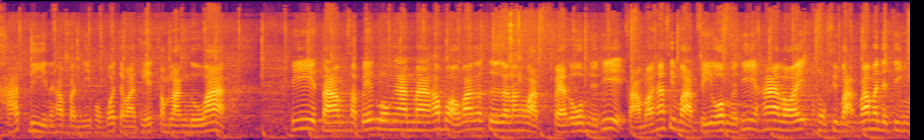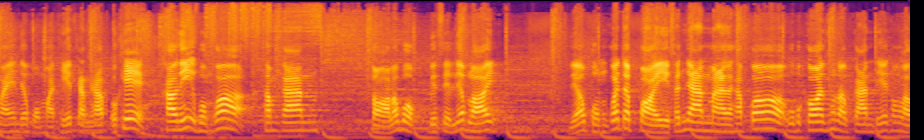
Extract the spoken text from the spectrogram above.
คาร์ดดีนะครับวันนี้ผมก็จะมาเทสกำลังดูว่า ที่ตามสเปคโรงงานมาเขาบอกว่าก็คือกำลังวัตต์8โอห์มอยู่ที่ 350 วัตต์4โอห์มอยู่ที่ 560 วัตต์ว่ามันจะจริงไหมเดี๋ยวผมมาเทสกันครับ โอเค คราวนี้ผมก็ทำการต่อระบบเบ็ดเสร็จเรียบร้อย เดี๋ยวผมก็จะปล่อยสัญญาณมานะครับ ก็อุปกรณ์สำหรับการเทสของเรา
